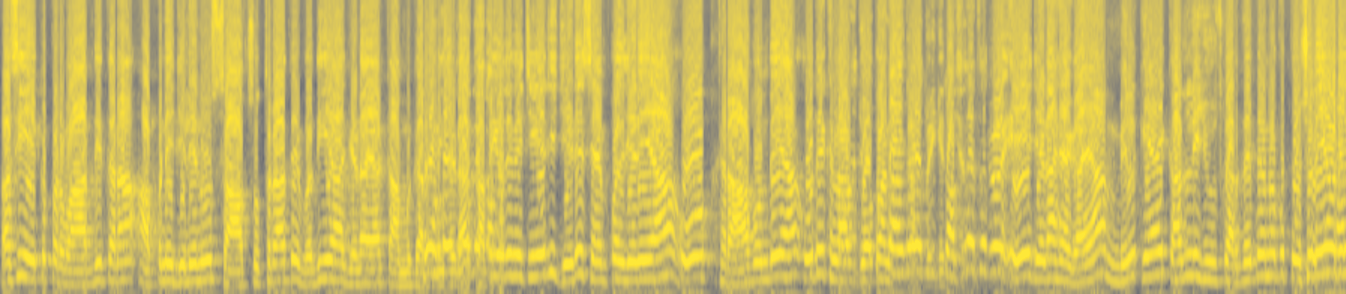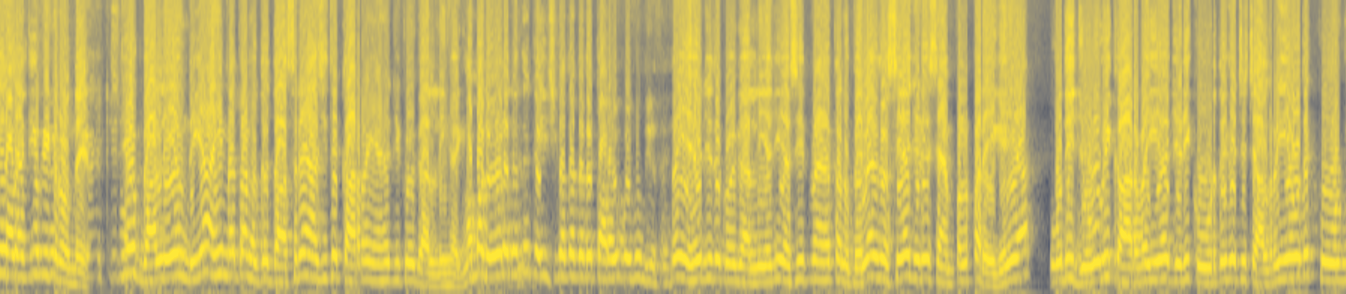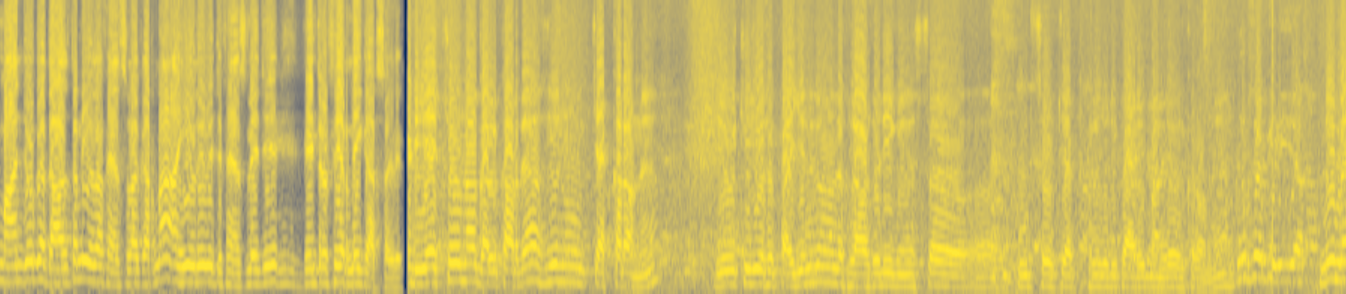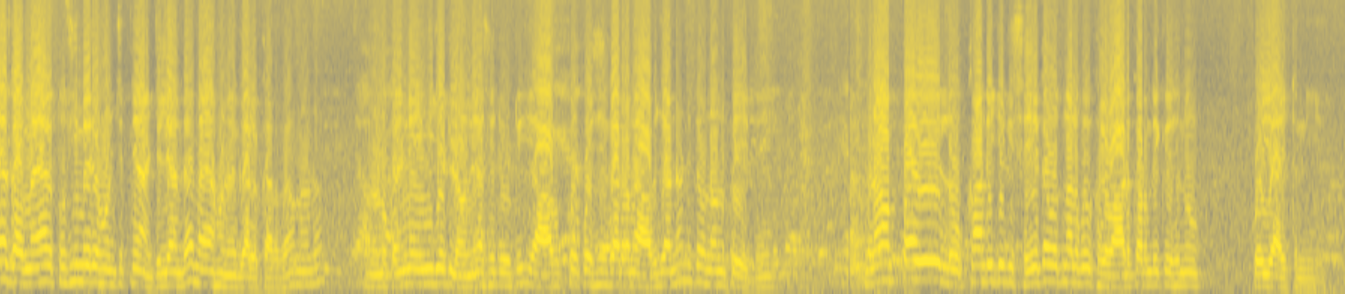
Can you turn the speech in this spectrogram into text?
ਅਸੀਂ ਇੱਕ ਪਰਿਵਾਰ ਦੀ ਤਰ੍ਹਾਂ ਆਪਣੇ ਜ਼ਿਲ੍ਹੇ ਨੂੰ ਸਾਫ਼ ਸੁਥਰਾ ਤੇ ਵਧੀਆ ਜਿਹੜਾ ਆ ਕੰਮ ਕਰਨ ਲਈ ਜਿਹੜਾ ਕਾਫੀ ਉਹਦੇ ਵਿੱਚ ਇਹ ਹੈ ਜੀ ਜਿਹੜੇ ਸੈਂਪਲ ਜਿਹੜੇ ਆ ਉਹ ਖਰਾਬ ਹੁੰਦੇ ਆ ਉਹਦੇ ਖਿਲਾਫ ਜੋ। ਇਹ ਜਿਹੜਾ ਹੈਗਾ ਆ ਮਿਲ ਕੇ ਇਹ ਕੱਲ ਲਈ ਯੂਜ਼ ਕਰਦੇ ਪਏ ਉਹਨਾਂ ਕੋਲ ਪੁੱਛਦੇ ਆ ਔਰ ਚੈਕਿੰਗ ਵੀ ਕਰਾਉਂਦੇ ਆ ਜੇ ਉਹ ਗੱਲ ਇਹ ਹੁੰਦੀ ਆ ਅਸੀਂ ਮੈਂ ਤੁਹਾਨੂੰ ਤੇ ਦੱਸ ਰਿਹਾ ਅਸੀਂ ਤੇ ਕਰ ਰਹੇ ਆ ਇਹੋ ਜੀ ਕੋਈ ਗੱਲ ਨਹੀਂ ਹੈਗੀ ਅਮਲ ਵਾਲੇ ਕਹਿੰਦੇ ਕਈ ਸ਼ਿਕਾਇਤਾਂ ਕਦੇ ਕਾਰਵਾਈ ਕੋਈ ਹੁੰਦੀ ਨਹੀਂ ਇਹੋ ਜਿਹੀ ਤਾਂ ਕੋਈ ਗੱਲ ਨਹੀਂ ਹੈ ਜੀ ਅਸੀਂ ਮੈਂ ਤੁਹਾਨੂੰ ਪਹਿਲਾਂ ਹੀ ਦੱਸਿਆ ਜਿਹੜੇ ਸੈਂਪਲ ਭਰੇ ਗਏ ਆ ਉਹਦੀ ਜੋ ਵੀ ਕਾਰਵਾਈ ਆ ਜਿਹੜੀ ਕੋਰਟ ਦੇ ਵਿੱਚ ਚੱਲ ਰਹੀ ਹੈ ਉਹਦੇ ਕੋਰਟ ਮਾਨਯੋਗ ਅਦਾਲਤ ਨੇ ਉਹਦਾ ਫੈਸਲਾ ਕਰਨਾ। ਅਸੀਂ ਉਹਦੇ ਵਿੱਚ ਫੈਸਲੇ 'ਚ ਇੰਟਰਫੇਅਰ ਨਹੀਂ ਕਰ ਸਕਦੇ। ਡੀਐਚਓ ਨਾਲ ਗੱਲ ਕਰਦੇ ਆ ਅਸੀਂ ਇਹਨੂੰ ਚੈੱਕ ਕਰਾਉਂਦੇ ਆ ਜੇ ਉਹ ਚੀਜ਼ ਉੱਥੇ ਪਾਈ ਜਾਂਦੀ ਤਾਂ ਉਹਨਾਂ ਦੇ ਖਿਲਾਫ ਜਿਹੜੀ ਅਗੇਂਸਟ ਫੂਡ ਸੇਫਟੀ ਐਕਟ ਥੱਲੇ ਜਿਹੜੀ ਕਾਰਵਾਈ ਬਣਦੀ ਉਹ ਕਰਾਉਂਦੇ ਆ ਦੂਰ ਸੇ ਬੜੀ ਆ। ਨਹੀਂ ਮੈਂ ਗ- ਮੈਂ ਤੁਸੀਂ ਮੇਰੇ ਹੁਣ ਚ ਧਿਆਨ ਚ ਲਿਆਂਦਾ ਮੈਂ ਹੁਣ ਗੱਲ ਕਰਦਾ ਉਹਨਾਂ ਨਾਲ ਉਹਨਾਂ ਨੂੰ ਕਹਿੰਦੇ ਇਮੀਡੀਏਟ ਲਾਉਣੇ ਆ ਅਸੀਂ ਡਿਊਟੀ ਆਪ ਕੋਈ ਕੋਸ਼ਿਸ਼ ਕਰਦਾ ਮੈਂ ਆਪ ਜਾਣਾ ਨਹੀਂ ਤਾਂ ਉਹਨਾਂ ਨੂੰ ਭੇਜਦੇ ਆ ਨਾ ਆਪਾਂ ਇਹ ਲੋਕਾਂ ਦੀ ਜਿਹੜੀ ਸਿਹਤ ਆ ਉਹਦੇ ਨਾਲ ਕੋਈ ਖਿਲਵਾੜ ਕਰਨ ਦੀ ਕਿਸੇ ਨੂੰ ਕੋਈ ਇਜਾਜ਼ਤ ਨਹੀਂ ਹੈ।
